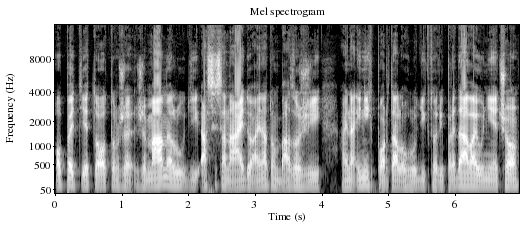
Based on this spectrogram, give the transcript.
opäť je to o tom, že, že máme ľudí, asi sa nájdu aj na tom bazoži, aj na iných portáloch ľudí, ktorí predávajú niečo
